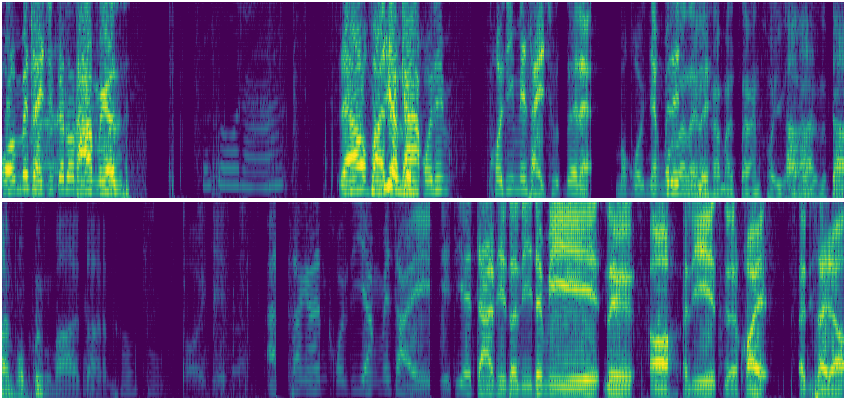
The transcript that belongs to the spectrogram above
คนไม่ใส่ชุดก็ต้องทำเหมือนกันแล้วฝ่ายจัดการคนที่คนที่ไม่ใส่ชุดด้วยเนี่ยบางคนยังไม่ได้ชุดเลยอาจารย์ขออีกรอบได้หรืออาเปล่าจารย์ผมเพิ่งมาอาจารย์โอเค อะถ้างั้นคนที่ยังไม่ใส่ที่อาจารย์เห็นตอนนี้จะมีหนึ่งอ๋ออันนี้เดี๋ยวค่อย อันนี้ใส่แล้ว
